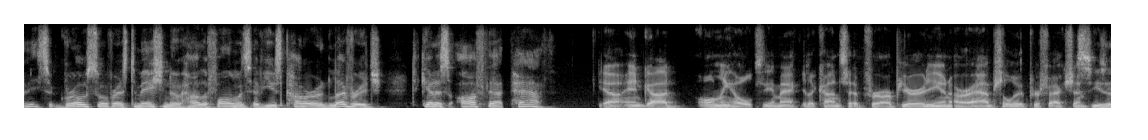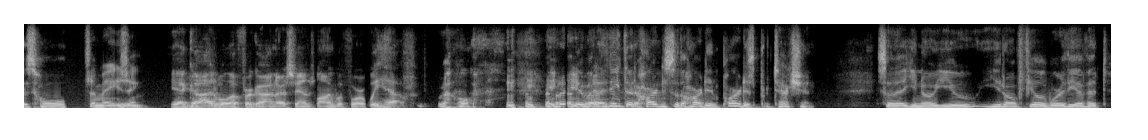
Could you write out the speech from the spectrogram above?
it's a gross overestimation of how the fallen ones have used power and leverage to get us off that path. Yeah, and God only holds the Immaculate Concept for our purity and our absolute perfection. Sees us whole. It's amazing. Yeah, God will have forgotten our sins long before we have. Well, but, but I think that hardness of the heart in part is protection, so that you know you you don't feel worthy of it,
